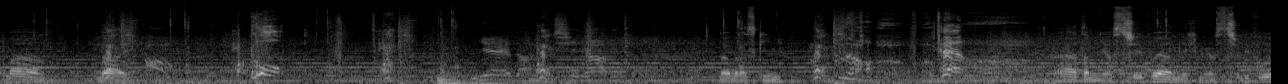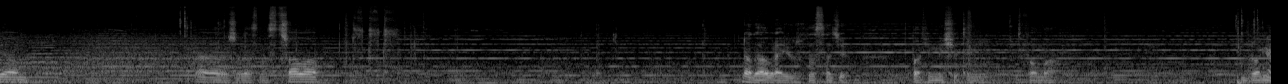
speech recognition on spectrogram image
Come on, daj. Nie dam ci! Dobra, zgiń. A tam mnie ostrzeliwują, niech mnie ostrzeliwują. E, żelazna strzała. No dobra, już w zasadzie bawimy się tymi dwoma brońmi.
